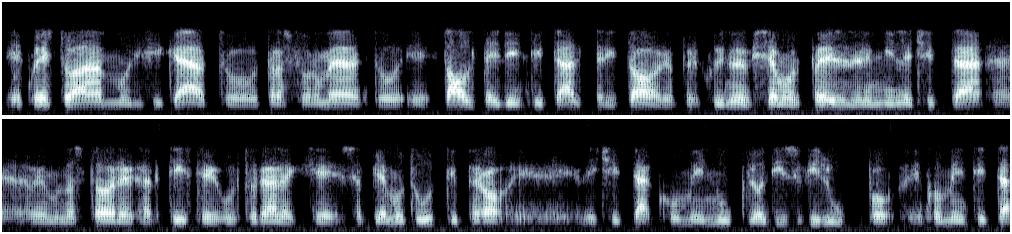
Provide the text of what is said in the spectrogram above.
e questo ha modificato, trasformato e tolta identità al territorio, per cui noi siamo il paese delle mille città, eh, abbiamo una storia artistica e culturale che sappiamo tutti, però eh, le città come nucleo di sviluppo e come entità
